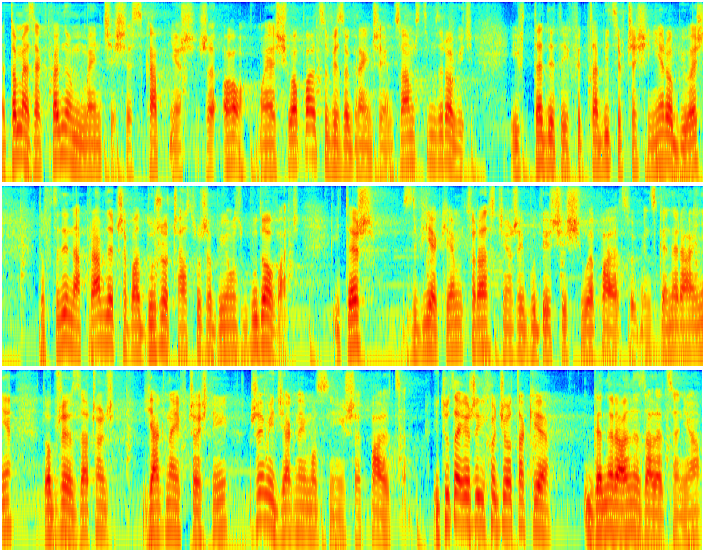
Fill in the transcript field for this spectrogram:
Natomiast jak w pewnym momencie się skapniesz, że o, moja siła palców jest ograniczeniem, co mam z tym zrobić? I wtedy tej chwyt tablicy wcześniej nie robiłeś, to wtedy naprawdę trzeba dużo czasu, żeby ją zbudować. I też z wiekiem coraz ciężej buduje się siłę palców, więc generalnie dobrze jest zacząć jak najwcześniej, żeby mieć jak najmocniejsze palce. I tutaj jeżeli chodzi o takie generalne zalecenia,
